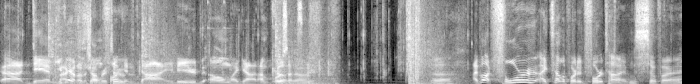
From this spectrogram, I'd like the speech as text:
God damn, you I guys got out of shop don't right too. fucking die, dude. Oh my god, I'm Of course I cooked. don't. Uh, I bought four. I teleported four times so far.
